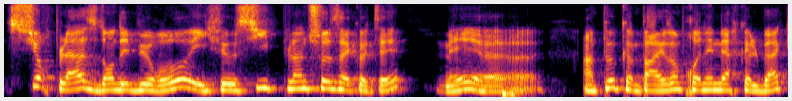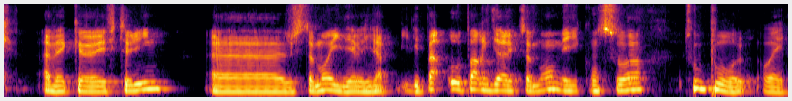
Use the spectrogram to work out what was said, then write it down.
sur place dans des bureaux. Il fait aussi plein de choses à côté, mais euh, un peu comme par exemple René Merkelbach avec euh, Efteling. Euh, justement, il est, il, a- il est pas au parc directement, mais il conçoit tout pour eux. Oui.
